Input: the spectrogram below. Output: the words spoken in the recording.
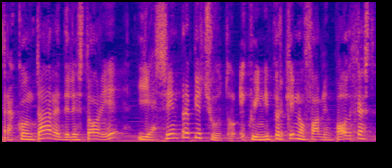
Raccontare delle storie gli è sempre piaciuto e quindi perché non farlo in podcast?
